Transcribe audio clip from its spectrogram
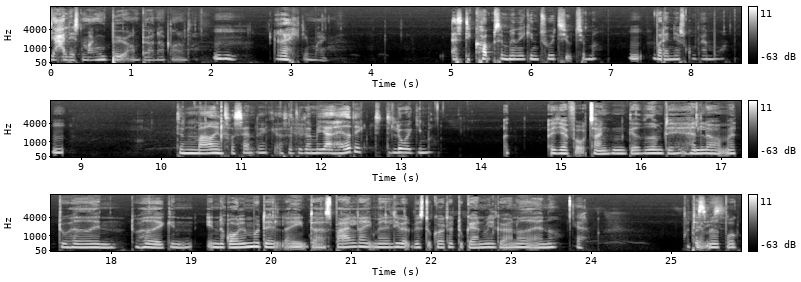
jeg har læst mange bøger om børneopdragelse. Mm. Rigtig mange. Altså det kom simpelthen ikke intuitivt til mig mm. hvordan jeg skulle være mor. Mm. Det er meget interessant, ikke? Altså det der med, jeg havde det ikke, det, det lå ikke i mig. Og, og jeg får tanken, gad vide om det handler om, at du havde en, du havde ikke en, en rollemodel og en, der spejler dig i, men alligevel vidste du godt, at du gerne ville gøre noget andet. Ja. Og Præcis. dermed brugt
